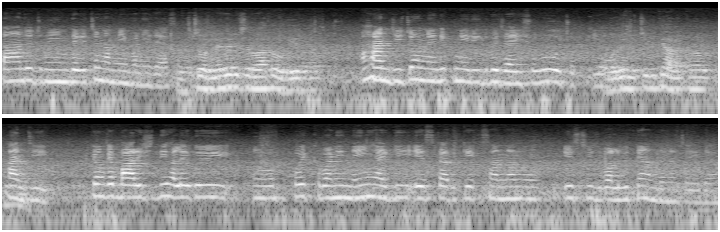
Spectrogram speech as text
ਤਾਂ ਜੋ ਜ਼ਮੀਨ ਦੇ ਵਿੱਚ ਨਮੀ ਬਣੀ ਰਹਿ ਸਕੇ ਝੋਨੇ ਦੀ ਵੀ ਸ਼ੁਰੂਆਤ ਹੋ ਗਈ ਹੈ। ਹਾਂਜੀ ਝੋਨੇ ਦੀ ਪਨੀਰੀ ਦੀ ਬਿਜਾਈ ਸ਼ੁਰੂ ਹੋ ਚੁੱਕੀ ਹੈ ਉਹਦੇ ਵਿੱਚ ਵੀ ਧਿਆਨ ਰੱਖਣਾ ਹੋਊ। ਹਾਂਜੀ ਕਿਉਂਕਿ ਬਾਰਿਸ਼ ਦੀ ਹਲੇ ਕੋਈ ਅਹ, ਭਵਿੱਖਬਾਣੀ ਨਹੀਂ ਹੈਗੀ ਇਸ ਕਰਕੇ ਕਿਸਾਨਾਂ ਨੂੰ ਇਸ ਚੀਜ਼ ਵੱਲ ਵੀ ਧਿਆਨ ਦੇਣਾ ਚਾਹੀਦਾ ਹੈ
